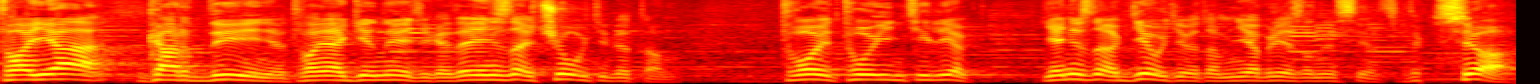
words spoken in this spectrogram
твоя гордыня, твоя генетика, да я не знаю, что у тебя там, твой, твой интеллект, я не знаю, где у тебя там необрезанное сердце. Все.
